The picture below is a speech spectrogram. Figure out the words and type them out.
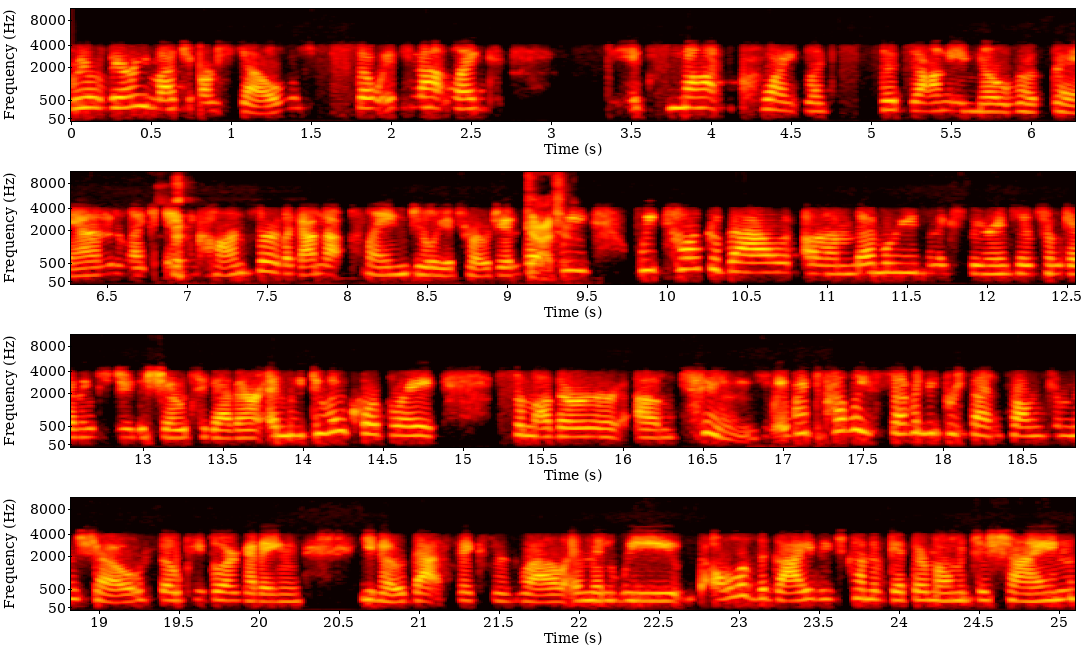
we're very much ourselves, so it's not like it's not quite like the Donny Nova band, like in concert. Like I'm not playing Julia Trojan, but gotcha. we we talk about um, memories and experiences from getting to do the show together, and we do incorporate some other um, tunes. It's probably 70% songs from the show, so people are getting, you know, that fix as well. And then we, all of the guys each kind of get their moment to shine,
